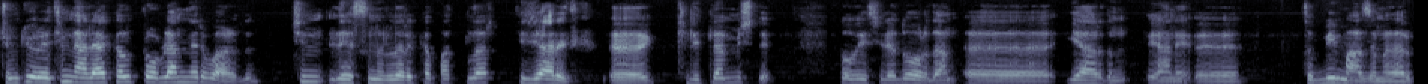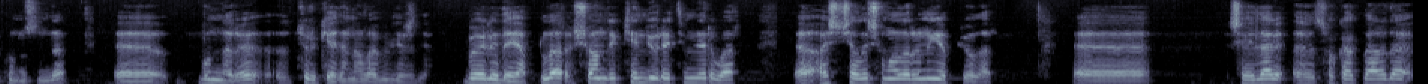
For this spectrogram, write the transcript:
Çünkü üretimle alakalı problemleri vardı. Çin'le sınırları kapattılar. Ticaret e, kilitlenmişti. Dolayısıyla doğrudan e, yardım yani e, tıbbi malzemeler konusunda e, bunları Türkiye'den alabilirdi. Böyle de yaptılar. Şu anda kendi üretimleri var. E, aşı çalışmalarını yapıyorlar. E, şeyler e, sokaklarda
